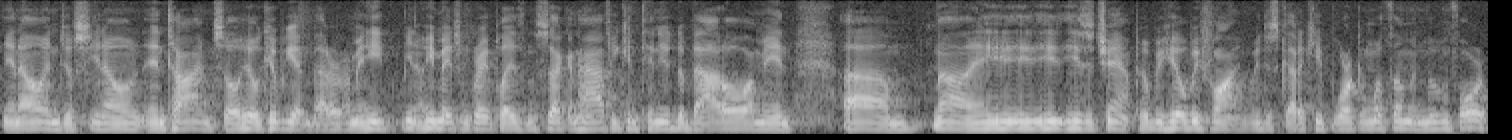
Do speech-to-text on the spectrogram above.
you know, and just you know. in time. So he'll keep getting better. I mean, he, you know, he made some great plays in the second half. He continued to battle. I mean, um, no, he, he, he's a champ. He'll be, he'll be fine. We just got to keep working with him and moving forward.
